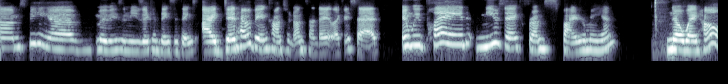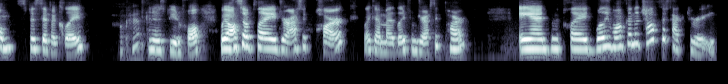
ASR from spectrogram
um, speaking of movies and music and things and things, I did have a band concert on Sunday, like I said, and we played music from Spider-Man, No Way Home specifically, Okay. and it was beautiful. We also played Jurassic Park, like a medley from Jurassic Park, and we played Willy Wonka and the Chocolate Factory.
